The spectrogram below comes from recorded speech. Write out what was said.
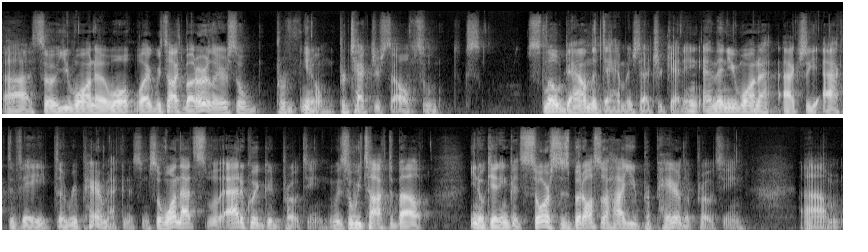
Uh, so you want to well, like we talked about earlier. So pr- you know, protect yourself. So s- slow down the damage that you're getting, and then you want to actually activate the repair mechanism. So one, that's adequate good protein. So we talked about you know getting good sources, but also how you prepare the protein. Um,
